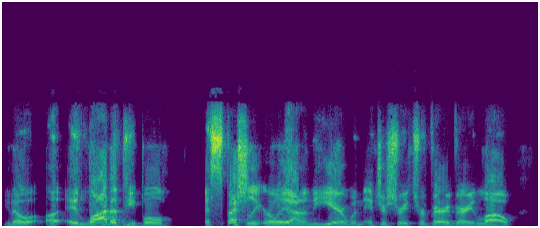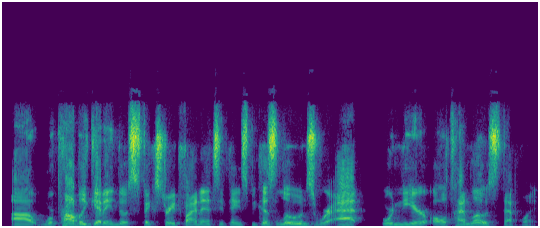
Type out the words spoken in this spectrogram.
You know, a, a lot of people especially early on in the year when interest rates were very, very low, uh, we're probably getting those fixed rate financing things because loans were at or near all time lows at that point.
